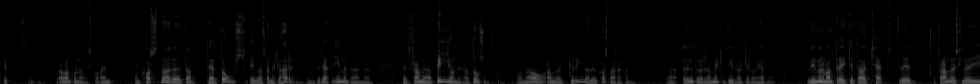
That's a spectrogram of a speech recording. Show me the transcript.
ekkert að vambúna því sko, en, en kostnaður þetta per dós er það alltaf miklu harri. Þú getur rétt ímyndaði með þeir framlega biljónir af dósum sko og ná alveg gríðalegu kostnæðarhækkanmi. Þannig að auðvitað verður það miklu dýrar að gera það hérna. Við munum aldrei geta keft við framlegslu í,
